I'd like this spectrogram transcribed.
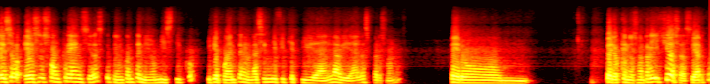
eso, eso son creencias que tienen contenido místico y que pueden tener una significatividad en la vida de las personas, pero, pero que no son religiosas, ¿cierto?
